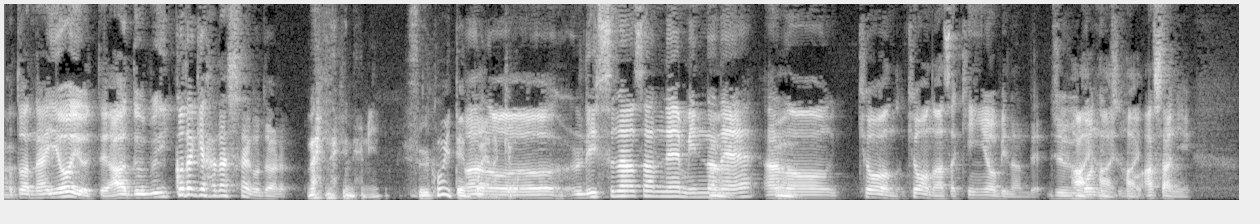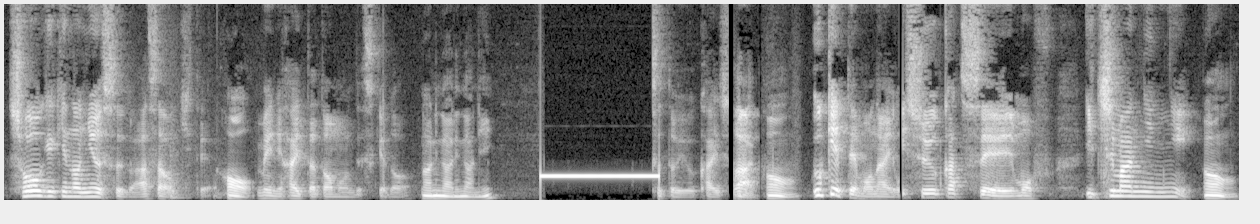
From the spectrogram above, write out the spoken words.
ん。ことはないよ言うて。あで一個だけ話したいことある。なになになに？すごいテンポあやな今日のーリスナーさんねみんなね、うん。あのー今日今日の朝金曜日なんではい15日の朝に衝撃のニュースが朝起きては目に入ったと思うんですけどあなになになにという会社がうん。受けてもない就活生も1万人にうん。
